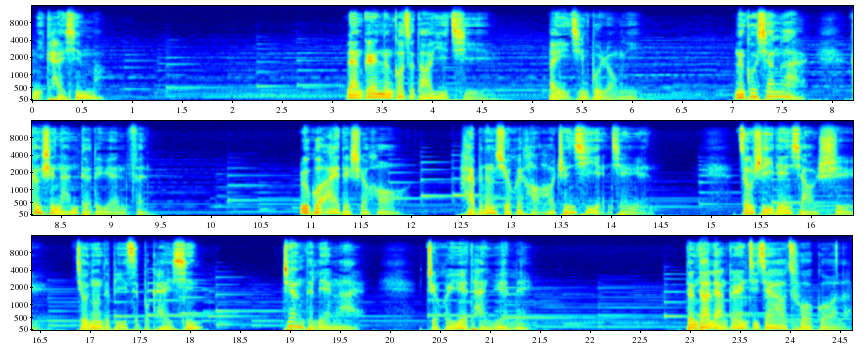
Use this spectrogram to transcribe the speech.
你开心吗？两个人能够走到一起，本已经不容易，能够相爱，更是难得的缘分。如果爱的时候，还不能学会好好珍惜眼前人。总是一点小事就弄得彼此不开心，这样的恋爱只会越谈越累。等到两个人即将要错过了，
